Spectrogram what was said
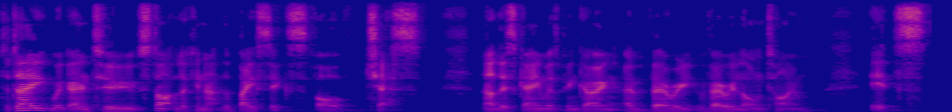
Today we're going to start looking at the basics of chess. Now this game has been going a very, very long time. It's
